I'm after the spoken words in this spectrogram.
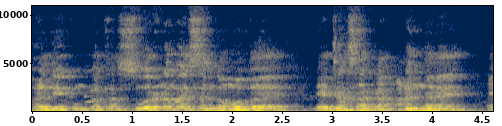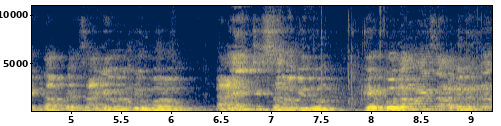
हळदी कुंकाचा सुवर्णमय संगम होतोय. याच्यासारखा आनंद नाही. एकदा आपल्या जागेवरती उभं राहून टाळ्यांची सलामी देऊन हे गोदामाईचं अभिनंदन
